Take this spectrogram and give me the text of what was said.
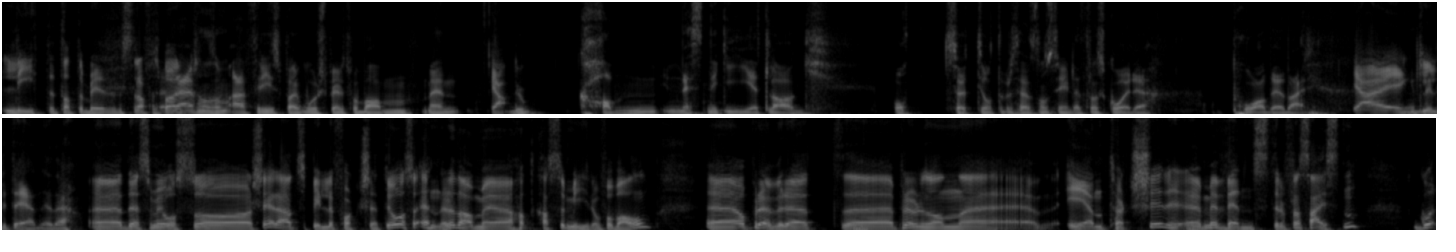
lite til at det blir straffespark. Det er sånn som er frispark bortspilt på banen, men Ja. du kan nesten ikke gi et lag 78 sannsynlighet for å score på det der. Jeg er egentlig litt enig i det. Eh, Det som jo også skjer, er at spillet fortsetter jo, og så ender det da med at Casemiro får ballen eh, og prøver, et, eh, prøver en sånn én-toucher med venstre fra 16. Går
